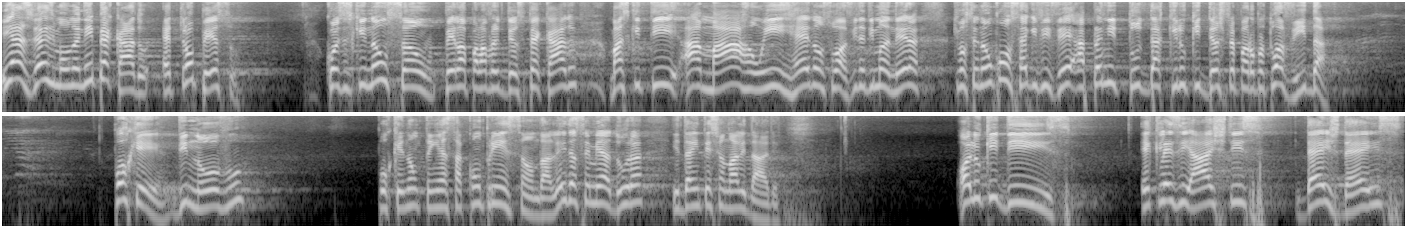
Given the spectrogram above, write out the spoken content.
E às vezes, irmão, não é nem pecado, é tropeço. Coisas que não são, pela palavra de Deus, pecado, mas que te amarram e enredam sua vida de maneira que você não consegue viver a plenitude daquilo que Deus preparou para a tua vida. Por quê? De novo, porque não tem essa compreensão da lei da semeadura e da intencionalidade. Olha o que diz Eclesiastes 10, 10.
